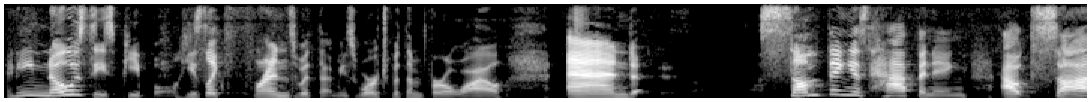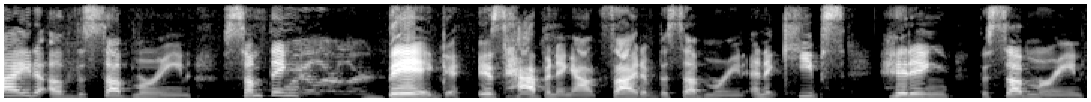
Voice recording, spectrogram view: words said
and he knows these people. He's like friends with them. He's worked with them for a while, and something is happening outside of the submarine. Something big is happening outside of the submarine, and it keeps hitting the submarine.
